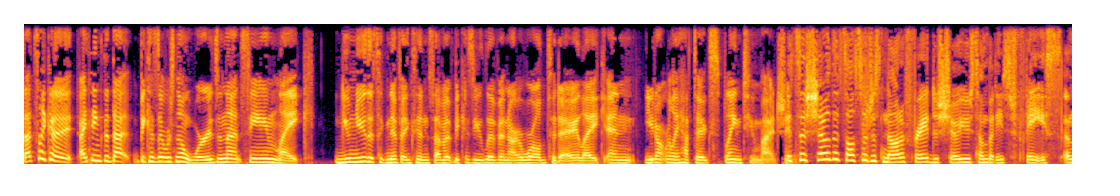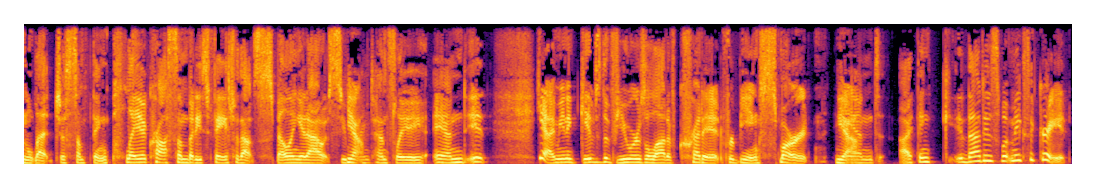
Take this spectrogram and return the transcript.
that's like a I think that that because there was no words in that scene like you knew the significance of it because you live in our world today like and you don't really have to explain too much. It's a show that's also just not afraid to show you somebody's face and let just something play across somebody's face without spelling it out super Yeah. intensely. And it, yeah, I mean, it gives the viewers a lot of credit for being smart. Yeah. And I think that is what makes it great.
